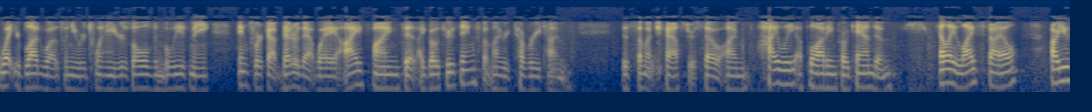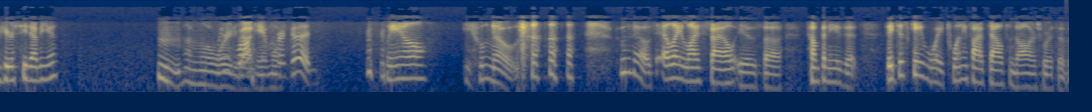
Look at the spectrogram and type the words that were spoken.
what your blood was when you were 20 years old. And believe me, things work out better that way. I find that I go through things, but my recovery time is so much faster. So I'm highly applauding Protandim. LA Lifestyle. Are you here, CW? Hmm, I'm a little worried about him. For good. well, who knows? who knows? LA Lifestyle is a company that they just gave away $25,000 worth of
